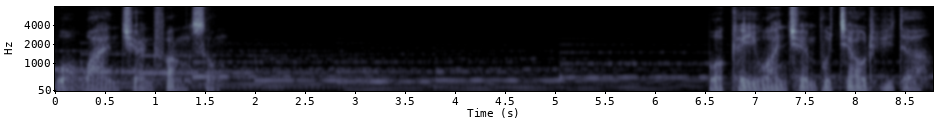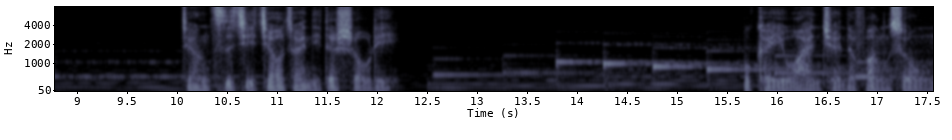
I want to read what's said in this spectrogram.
我完全放松。我可以完全不焦虑的将自己交在你的手里。我可以完全的放松，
